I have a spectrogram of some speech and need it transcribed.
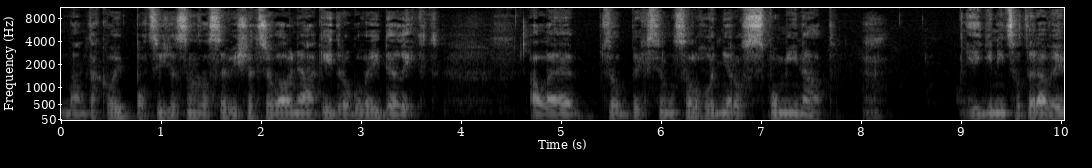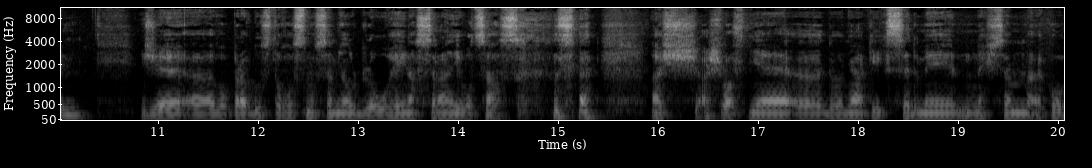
mám takový pocit, že jsem zase vyšetřoval nějaký drogový delikt ale to bych si musel hodně rozpomínat. Jediný, co teda vím, že eh, opravdu z toho snu jsem měl dlouhý nasraný ocas. až, až vlastně eh, do nějakých sedmi, než jsem jako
